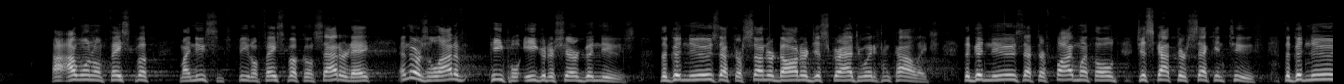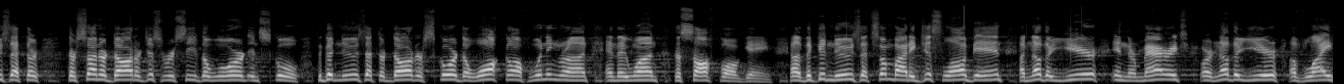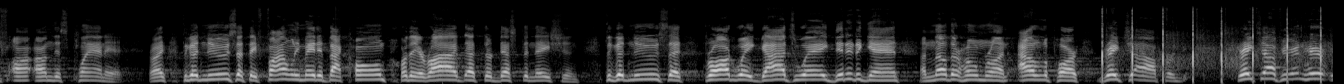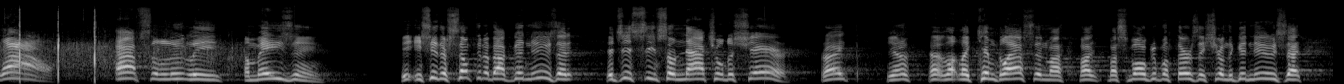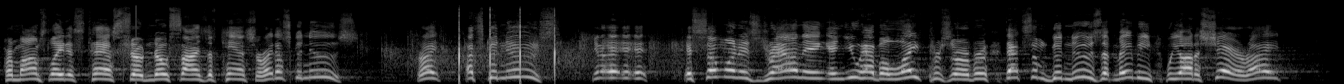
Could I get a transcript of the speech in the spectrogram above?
I, I went on Facebook my news feed on Facebook on Saturday, and there was a lot of people eager to share good news. The good news that their son or daughter just graduated from college. The good news that their five month old just got their second tooth. The good news that their, their son or daughter just received the award in school. The good news that their daughter scored the walk off winning run and they won the softball game. Uh, the good news that somebody just logged in another year in their marriage or another year of life on, on this planet right? The good news that they finally made it back home or they arrived at their destination. The good news that Broadway, God's Way, did it again. Another home run out of the park. Great job for, great job if you're in here. Wow. Absolutely amazing. You see, there's something about good news that it just seems so natural to share, right? You know, uh, like Kim Glasson, my, my, my small group on Thursday, sharing the good news that her mom's latest test showed no signs of cancer, right? That's good news right? That's good news. You know, it, it, if someone is drowning and you have a life preserver, that's some good news that maybe we ought to share, right?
